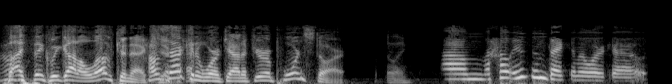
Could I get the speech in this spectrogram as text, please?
I think we got a love connection. How's that going to work out if you're a porn star? Really. Um, how isn't that going to work out?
